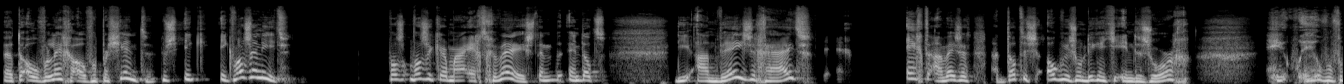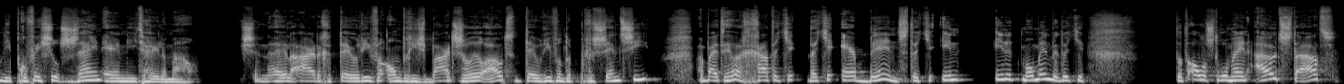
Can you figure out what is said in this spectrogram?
uh, te overleggen over patiënten. Dus ik, ik was er niet. Was, was ik er maar echt geweest. En, en dat die aanwezigheid, echt aanwezigheid, nou, dat is ook weer zo'n dingetje in de zorg heel, veel van die professionals zijn er niet helemaal. is een hele aardige theorie van Andries Baart. is al heel oud. De theorie van de presentie. Waarbij het heel erg gaat dat je, dat je er bent. Dat je in, in het moment bent. Dat, je, dat alles eromheen uitstaat.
